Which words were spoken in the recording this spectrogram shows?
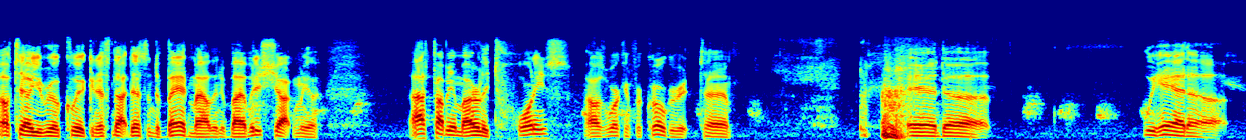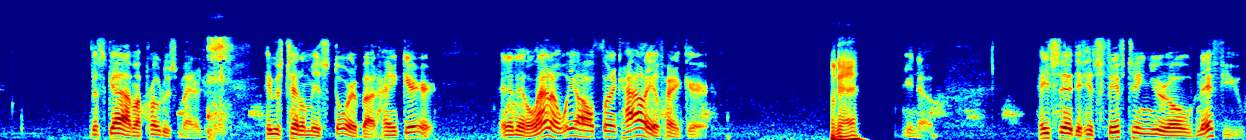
I'll tell you real quick, and it's not nothing to badmouth anybody, but it shocked me. I was probably in my early 20s. I was working for Kroger at the time, and uh, we had uh, this guy, my produce manager. He was telling me a story about Hank Aaron, and in Atlanta, we all think highly of Hank Aaron. Okay. You know, he said that his 15 year old nephew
